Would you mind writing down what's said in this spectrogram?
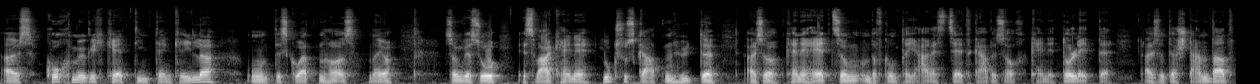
Als Kochmöglichkeit diente ein Griller und das Gartenhaus, naja, sagen wir so, es war keine Luxusgartenhütte, also keine Heizung und aufgrund der Jahreszeit gab es auch keine Toilette. Also der Standard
